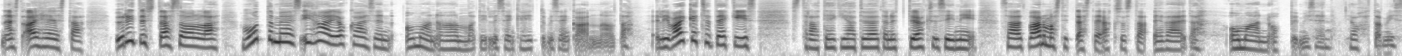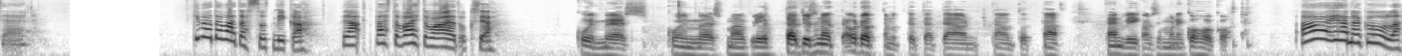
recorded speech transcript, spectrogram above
näistä aiheista yritystasolla, mutta myös ihan jokaisen oman ammatillisen kehittymisen kannalta. Eli vaikka et sä tekis strategiatyötä nyt työksesi, niin saat varmasti tästä jaksosta eväitä oman oppimisen johtamiseen. Kiva tavata sut, Mika, ja päästä vaihtamaan ajatuksia. Kuin myös, kuin myös. Mä oon kyllä, täytyy sanoa, että odottanut tätä. Tämä on, tää on tota, tämän viikon semmoinen kohokohta. Aa, ihana kuulla.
